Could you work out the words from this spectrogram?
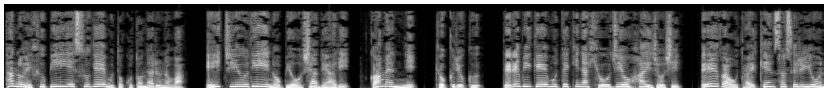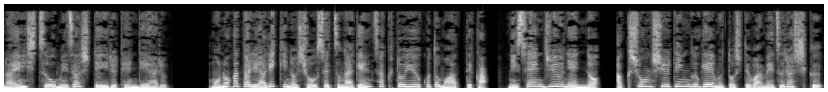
他の FPS ゲームと異なるのは HUD の描写であり、画面に極力テレビゲーム的な表示を排除し、映画を体験させるような演出を目指している点である。物語ありきの小説が原作ということもあってか、2010年のアクションシューティングゲームとしては珍しく、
